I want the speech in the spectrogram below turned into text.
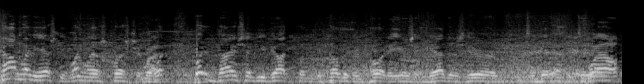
Tom, let me ask you one last question. Right. What, what advice have you got from the Republican Party as it gathers here today? Well,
